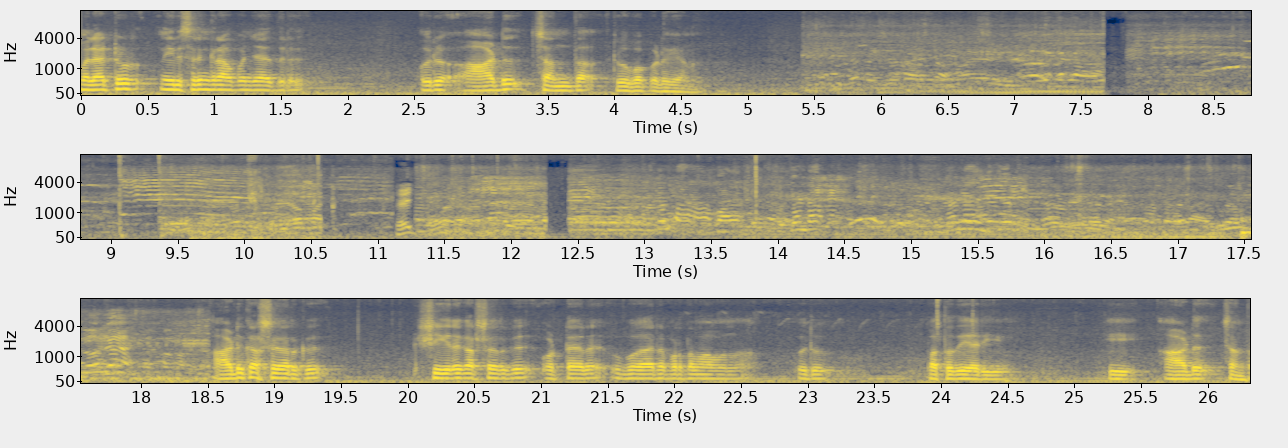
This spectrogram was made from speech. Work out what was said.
മലയാറ്റൂർ നീലശ്വരം ഗ്രാമപഞ്ചായത്തിൽ ഒരു ആട് ചന്ത രൂപപ്പെടുകയാണ്. ആട് കർഷകർക്ക് ക്ഷീര കർഷകർക്ക് ഒട്ടേറെ ഉപകാരപ്രദമാവുന്ന ഒരു പദ്ധതിയായിരിക്കും ഈ ആട് ചന്ത.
